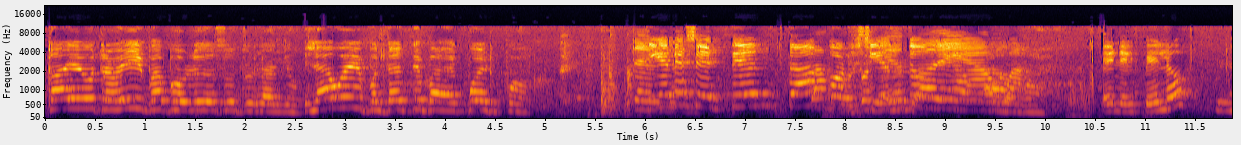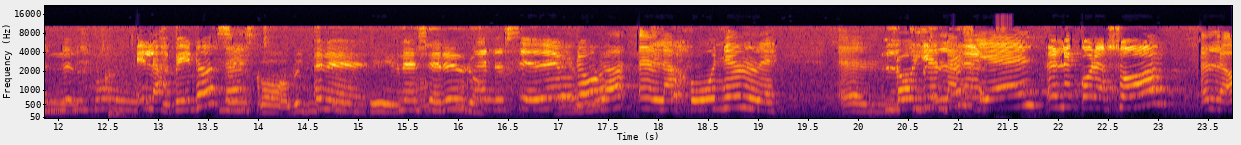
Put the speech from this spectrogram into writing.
cae otra vez y va por los subterráneos. El agua es importante para el cuerpo. tiene 70% de agua. en el pelo, en las venas, En el, en el cerebro. En el cerebro, en las uñas, en, la- en- Los en la piel, en el corazón, en los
